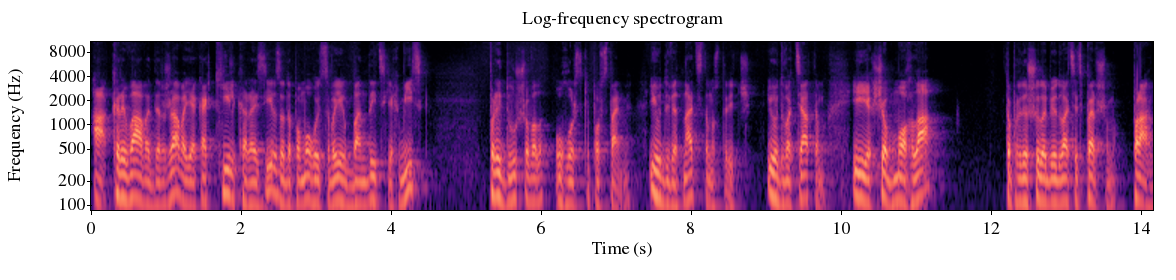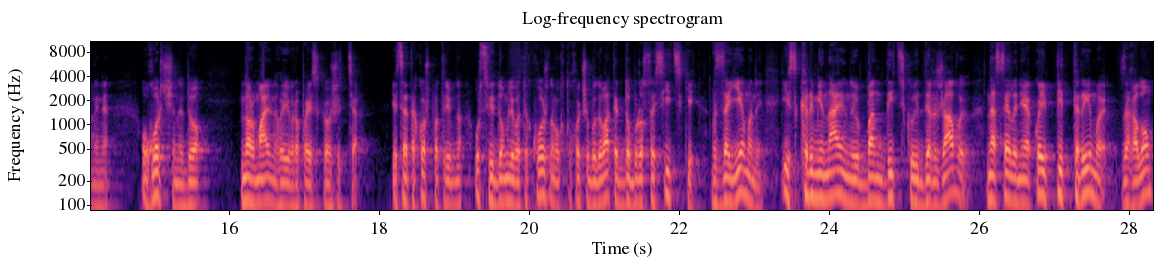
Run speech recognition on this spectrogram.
а кривава держава, яка кілька разів за допомогою своїх бандитських військ придушувала угорське повстання і у 19 сторіччі, і у 20-му. І якщо б могла, то придушила б і у 21-му прагнення Угорщини до нормального європейського життя. І це також потрібно усвідомлювати кожному, хто хоче будувати добрососідські взаємини із кримінальною бандитською державою, населення якої підтримує загалом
